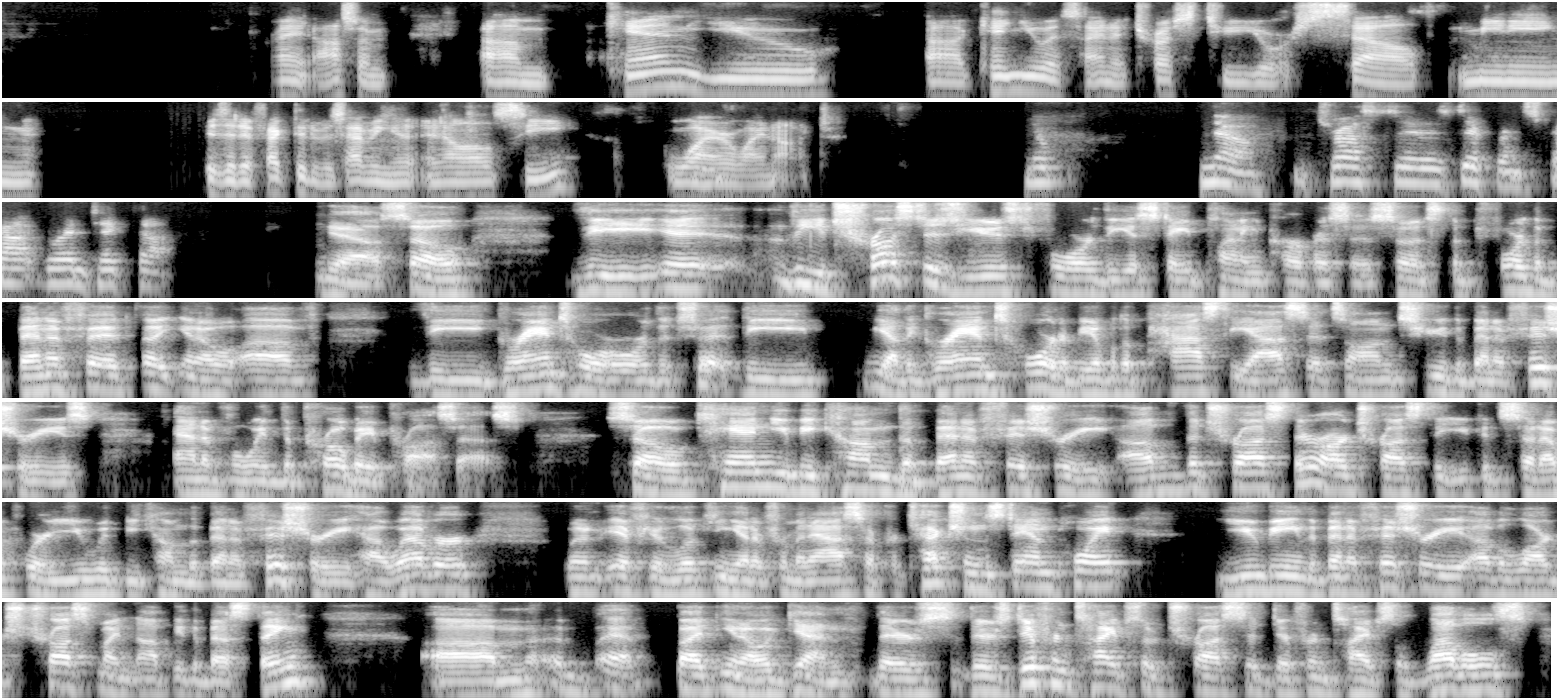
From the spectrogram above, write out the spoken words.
Right. Awesome. Um, can you uh, can you assign a trust to yourself? Meaning, is it effective as having an LLC? Why or why not? Nope. No, trust is different. Scott, go ahead and take that. Yeah. So the it, the trust is used for the estate planning purposes. So it's the for the benefit, uh, you know, of the grantor or the the yeah the grantor to be able to pass the assets on to the beneficiaries and avoid the probate process. So, can you become the beneficiary of the trust? There are trusts that you could set up where you would become the beneficiary. However, when if you're looking at it from an asset protection standpoint, you being the beneficiary of a large trust might not be the best thing. Um, but you know, again, there's there's different types of trusts at different types of levels.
